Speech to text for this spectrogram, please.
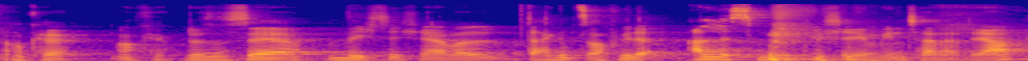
Okay, okay. Das ist sehr wichtig, ja, weil da gibt es auch wieder alles Mögliche im Internet. Ja.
